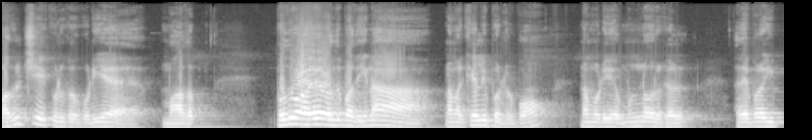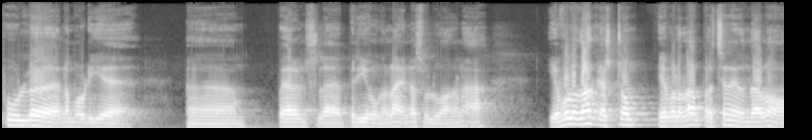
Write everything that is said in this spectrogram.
மகிழ்ச்சியை கொடுக்கக்கூடிய மாதம். பொதுவாகவே வந்து பார்த்திங்கன்னா நம்ம கேள்விப்பட்டிருப்போம் நம்முடைய முன்னோர்கள் அதே போல் இப்போ உள்ள நம்மளுடைய பேரண்ட்ஸில் பெரியவங்கள்லாம் என்ன சொல்லுவாங்கன்னா எவ்வளோ தான் கஷ்டம் எவ்வளோ தான் பிரச்சனை இருந்தாலும்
